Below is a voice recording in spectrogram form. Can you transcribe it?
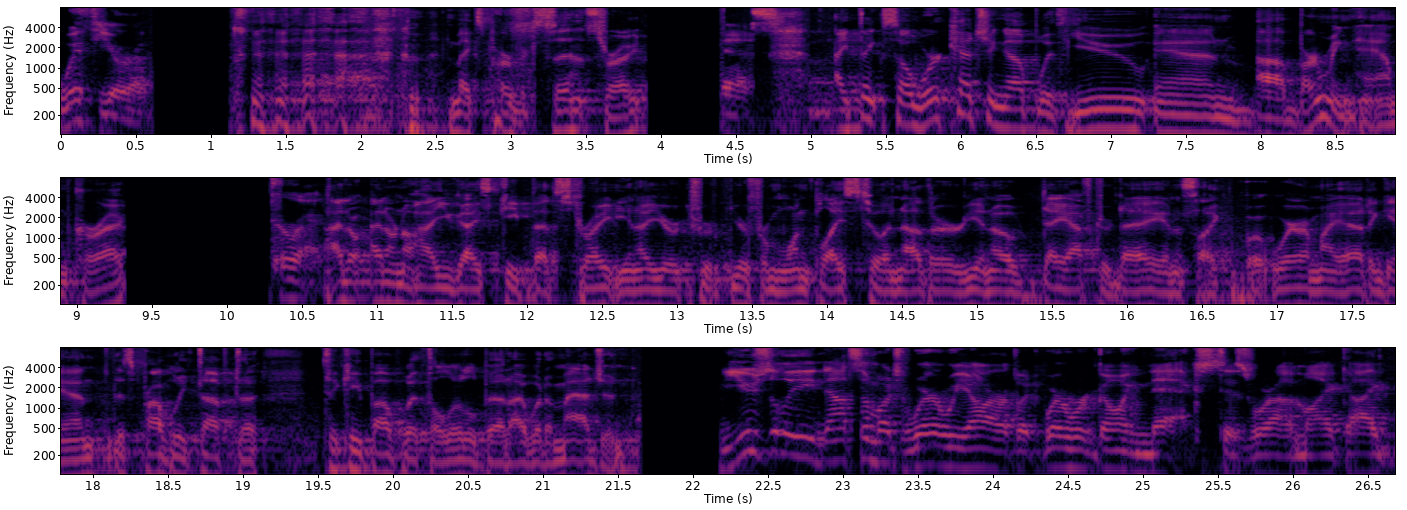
with Europe. Makes perfect sense, right? Yes, I think so. We're catching up with you in uh, Birmingham, correct? Correct. I don't. I don't know how you guys keep that straight. You know, you're you're from one place to another. You know, day after day, and it's like, where am I at again? It's probably tough to to keep up with a little bit. I would imagine. Usually, not so much where we are, but where we're going next is where I'm like, I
